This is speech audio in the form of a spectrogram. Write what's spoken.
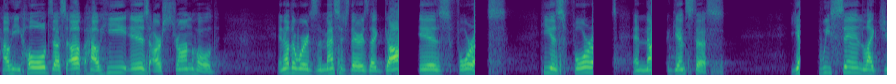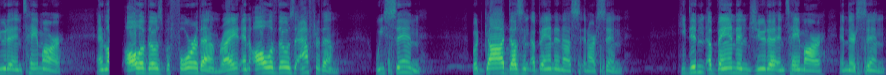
how he holds us up, how he is our stronghold. In other words, the message there is that God is for us. He is for us and not against us. Yes, we sin like Judah and Tamar and like all of those before them, right? And all of those after them. We sin. But God doesn't abandon us in our sin. He didn't abandon Judah and Tamar in their sin.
